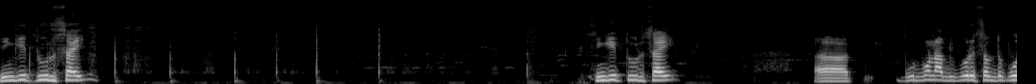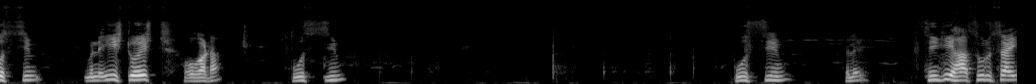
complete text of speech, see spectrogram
সিঙ্গি তুরসাই সিঙ্গি তুরসাই পূর্ব না বিপরীত শব্দ পশ্চিম মানে ইস্ট ওয়েস্ট ওগাটা। পশ্চিম। পশ্চিম, তাহলে সিঙ্গি হাসুর সাই।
